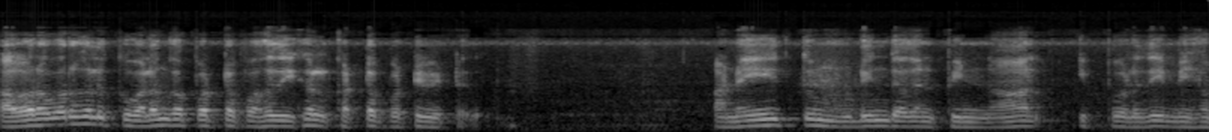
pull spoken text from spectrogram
அவரவர்களுக்கு வழங்கப்பட்ட பகுதிகள் கட்டப்பட்டு விட்டது அனைத்தும் முடிந்ததன் பின்னால் இப்பொழுது மிக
